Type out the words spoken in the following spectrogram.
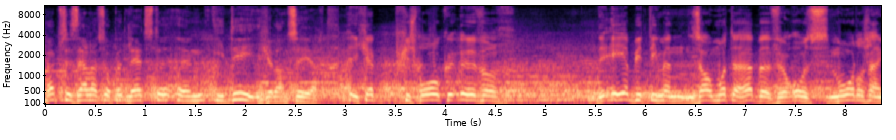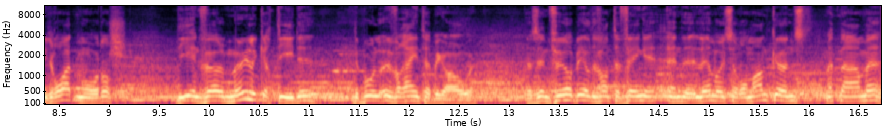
heb ze zelfs op het laatste een idee gelanceerd. Ik heb gesproken over de eerbied die men zou moeten hebben voor ons moeders en grootmoeders die in veel moeilijker tijden de boel overeind hebben gehouden. Er zijn voorbeelden van te vinden in de Limburgse romankunst, met name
